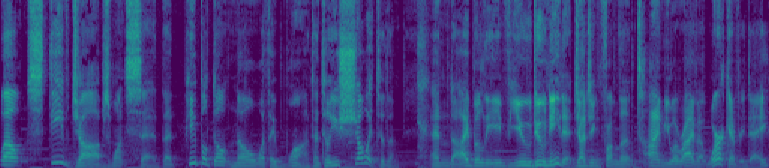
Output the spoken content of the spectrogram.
Well, Steve Jobs once said that people don't know what they want until you show it to them. And I believe you do need it, judging from the time you arrive at work every day.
